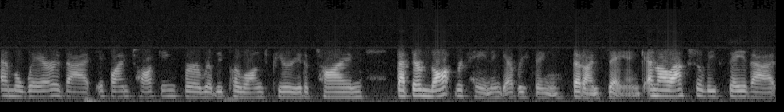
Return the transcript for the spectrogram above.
am aware that if I'm talking for a really prolonged period of time, that they're not retaining everything that I'm saying. And I'll actually say that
